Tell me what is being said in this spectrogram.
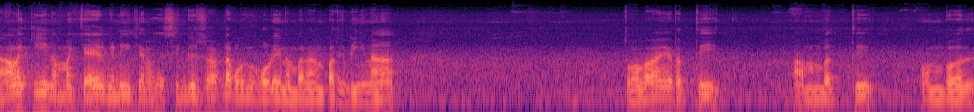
நாளைக்கு நம்ம கேஎல் வின்னிங் சேனலில் சிங்கிள் ஷாட்டில் கொடுக்கக்கூடிய நம்பர் என்னென்னு பார்த்துக்கிட்டிங்கன்னா தொள்ளாயிரத்தி ஐம்பத்தி ஒம்பது.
